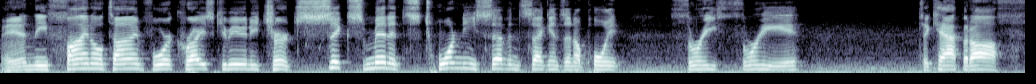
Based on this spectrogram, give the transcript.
And the final time for Christ Community Church, 6 minutes, 27 seconds, and a point three three to cap it off.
